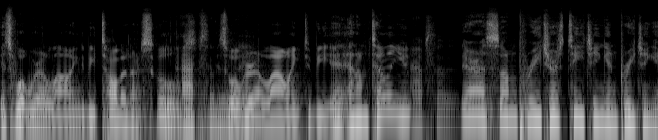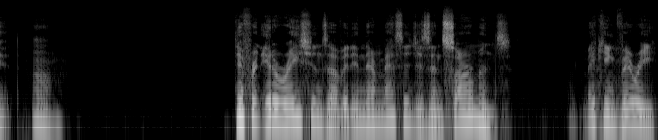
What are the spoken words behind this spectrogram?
it's what we're allowing to be taught in our schools. Absolutely. It's what we're allowing to be and, and I'm telling you, Absolutely. there are some preachers teaching and preaching it. Hmm. Different iterations of it in their messages and sermons. Making very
